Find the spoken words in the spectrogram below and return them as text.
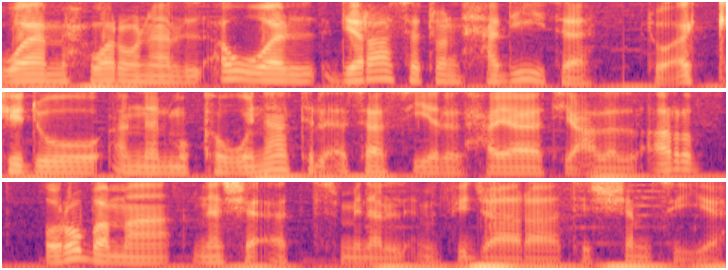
ومحورنا الأول دراسة حديثة تؤكد أن المكونات الأساسية للحياة على الأرض ربما نشأت من الانفجارات الشمسية.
